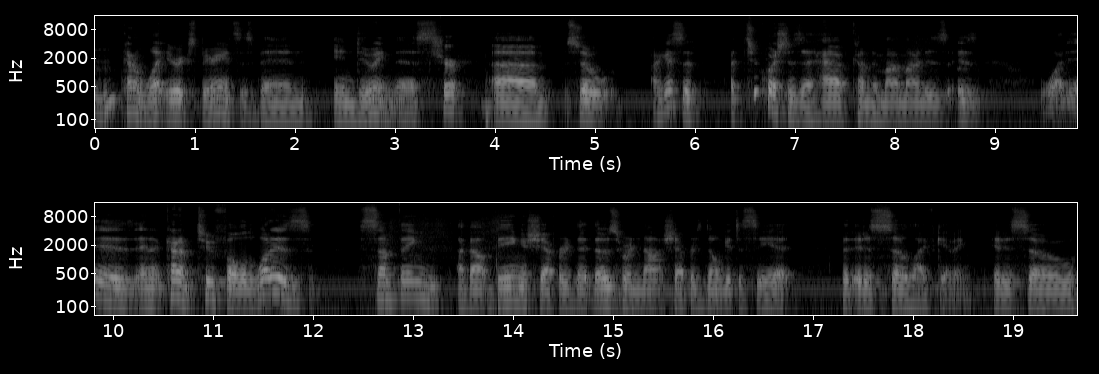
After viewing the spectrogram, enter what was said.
Mhm. kind of what your experience has been in doing this. Sure. Um, so I guess a, a two questions that have come to my mind is is what is and it kind of twofold. What is something about being a shepherd that those who are not shepherds don't get to see it, but it is so life giving. It is so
